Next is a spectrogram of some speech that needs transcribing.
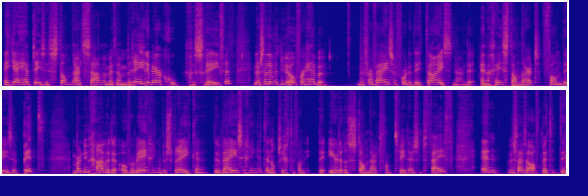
En jij hebt deze standaard samen met een brede werkgroep geschreven. En daar zullen we het nu over hebben. We verwijzen voor de details naar de NRG-standaard van deze PIT. Maar nu gaan we de overwegingen bespreken, de wijzigingen ten opzichte van de eerdere standaard van 2005. En we sluiten af met de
